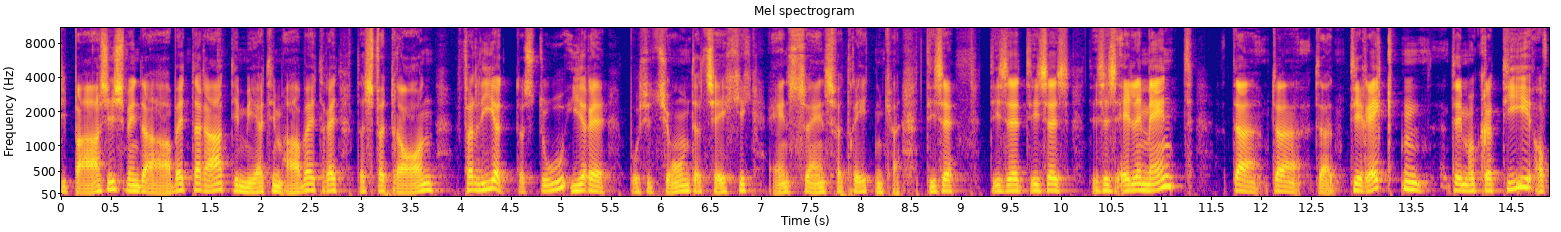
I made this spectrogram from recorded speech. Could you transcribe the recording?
die Basis, wenn der Arbeiterrat, die Mehrheit im Arbeiterrat das Vertrauen verliert, dass du ihre Position tatsächlich eins zu eins vertreten kannst. Diese, diese, dieses, dieses Element der, der, der direkten Demokratie auf,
